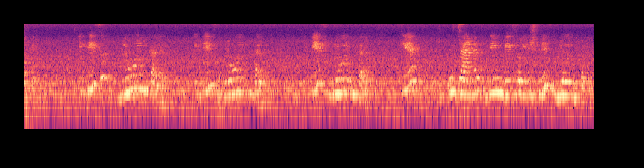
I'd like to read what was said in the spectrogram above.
Okay. It is blue in color. It is blue in color. It is blue in color. Clear? This Janus green base solution is blue in color.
